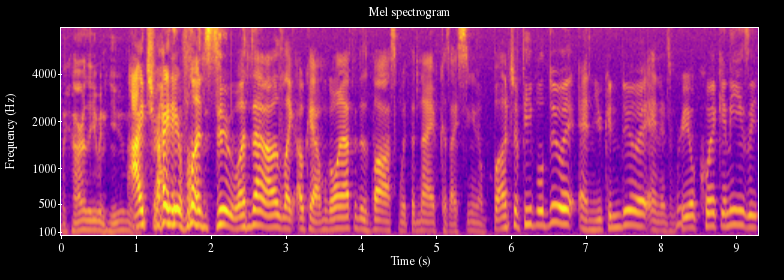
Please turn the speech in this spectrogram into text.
Like, how are they even human? I tried it once too. One time I was like, okay, I'm going after this boss with the knife because I seen a bunch of people do it and you can do it and it's real quick and easy.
